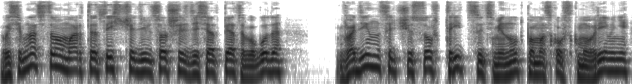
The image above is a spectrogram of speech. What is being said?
18 марта 1965 года в 11 часов 30 минут по московскому времени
